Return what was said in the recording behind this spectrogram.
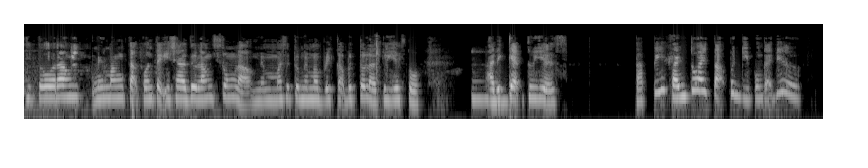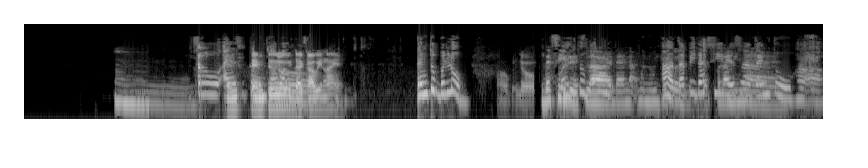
kita orang memang tak contact each other langsung lah. Memang masa tu memang break up betul lah two years tu. Ada Mhm. gap two years. Tapi time tu I tak pergi pun kat dia. Hmm. Hmm. So I rasa tu time tu dah kahwin lah eh? time tu belum. Oh belum. Dah serius lah. baru. Dah nak menuju Ah ke tapi dah serius lah time tu. Ha. ah.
